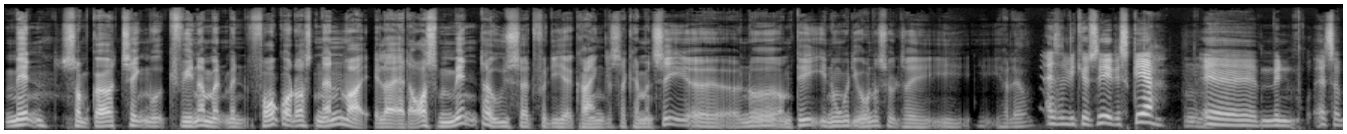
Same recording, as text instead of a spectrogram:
mænd, som gør ting mod kvinder, men, men foregår det også den anden vej? Eller er der også mænd, der er udsat for de her krænkelser? Kan man se øh, noget om det i nogle af de undersøgelser, I, I har lavet? Altså, vi kan jo se, at det sker, Mm. øh, men, altså,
